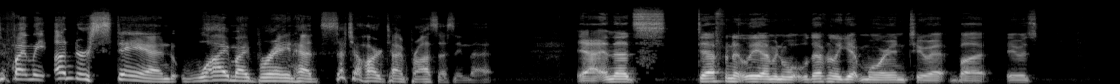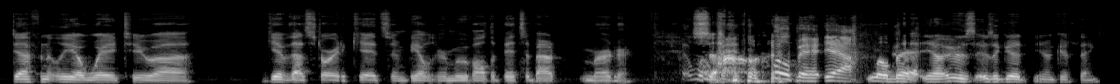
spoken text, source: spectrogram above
to finally understand why my brain had such a hard time processing that. Yeah, and that's definitely. I mean, we'll, we'll definitely get more into it, but it was definitely a way to uh, give that story to kids and be able to remove all the bits about murder. A little, So bit, a little bit, yeah. a little bit, you know, it was it was a good you know good thing.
